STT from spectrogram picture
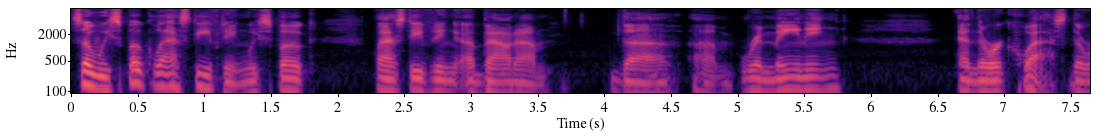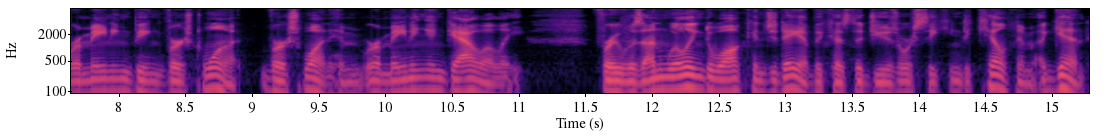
So we spoke last evening. We spoke last evening about um, the um, remaining and the request. The remaining being verse one. Verse one, him remaining in Galilee for he was unwilling to walk in Judea because the Jews were seeking to kill him. Again,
